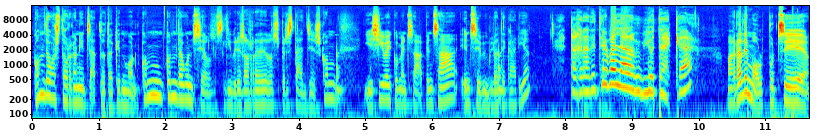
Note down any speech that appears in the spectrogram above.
com deu estar organitzat tot aquest món, com, com deuen ser els llibres al darrere dels prestatges, com... i així vaig començar a pensar en ser bibliotecària. T'agrada treballar a la biblioteca? M'agrada molt, potser,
